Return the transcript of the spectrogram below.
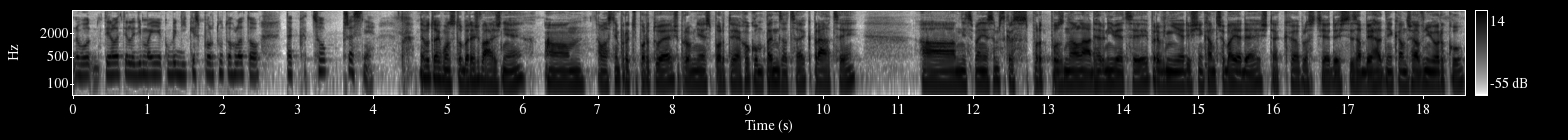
nebo tyhle ty lidi mají jakoby díky sportu tohleto. Tak co přesně? Nebo to, jak moc to bereš vážně um, a vlastně proč sportuješ. Pro mě sport je jako kompenzace k práci a nicméně jsem skrz sport poznal nádherné věci. První je, když někam třeba jedeš, tak prostě jdeš si zaběhat někam třeba v New Yorku,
